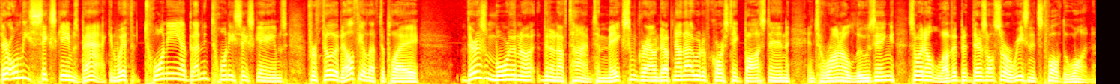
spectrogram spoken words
they're only 6 games back and with 20 I think 26 games for Philadelphia left to play, there's more than, a, than enough time to make some ground up. Now, that would, of course, take Boston and Toronto losing, so I don't love it, but there's also a reason it's 12 to 1.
